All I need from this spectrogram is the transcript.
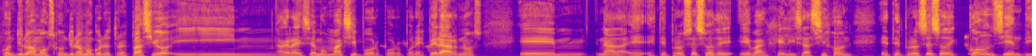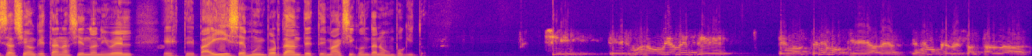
Continuamos, continuamos con nuestro espacio y, mm, agradecemos Maxi por, por, esperarnos. Em, nada, e, este proceso de evangelización, este proceso de concientización que están haciendo a nivel este país es muy importante. Este Maxi, contanos un poquito. Sí, eh, bueno, obviamente tenemos que, a ver, tenemos que resaltar la,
